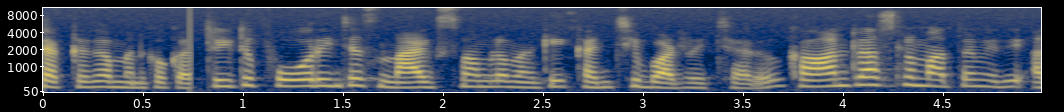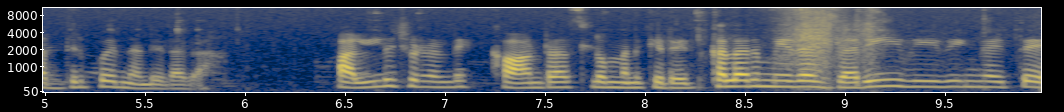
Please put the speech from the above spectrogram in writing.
చక్కగా మనకు ఒక three two four inches maximum లో మనకి కంచి బార్డర్ ఇచ్చారు. కాంట్రాస్ట్లో మాత్రం ఇది అద్దరిపోయిందండి ఇలాగా. పళ్ళు చూడండి కాంట్రాస్ట్లో మనకి రెడ్ కలర్ మీద జరీ వీవింగ్ అయితే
